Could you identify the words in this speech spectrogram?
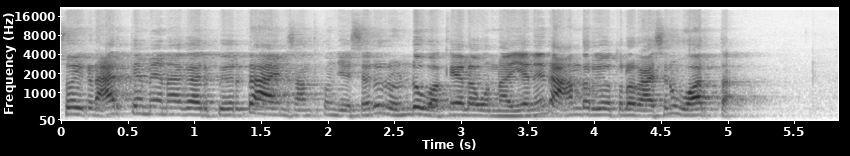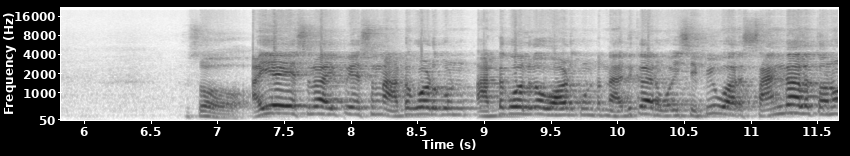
సో ఇక్కడ ఆర్కే మేనా గారి పేరుతో ఆయన సంతకం చేశారు. రెండు ఒకేలా ఉన్నాయి అనేది ఆంధ్రజ్యోతిలో రాసిన వార్త. సో ఐఏఎస్లో ఐపీఎస్లను అడ్డగోడుకు అడ్డగోలుగా వాడుకుంటున్న అధికార వైసీపీ వారి సంఘాలతోనూ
